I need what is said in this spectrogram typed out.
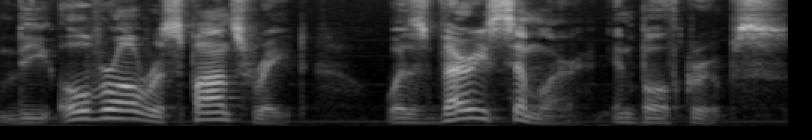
The overall response rate was very similar in both groups.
